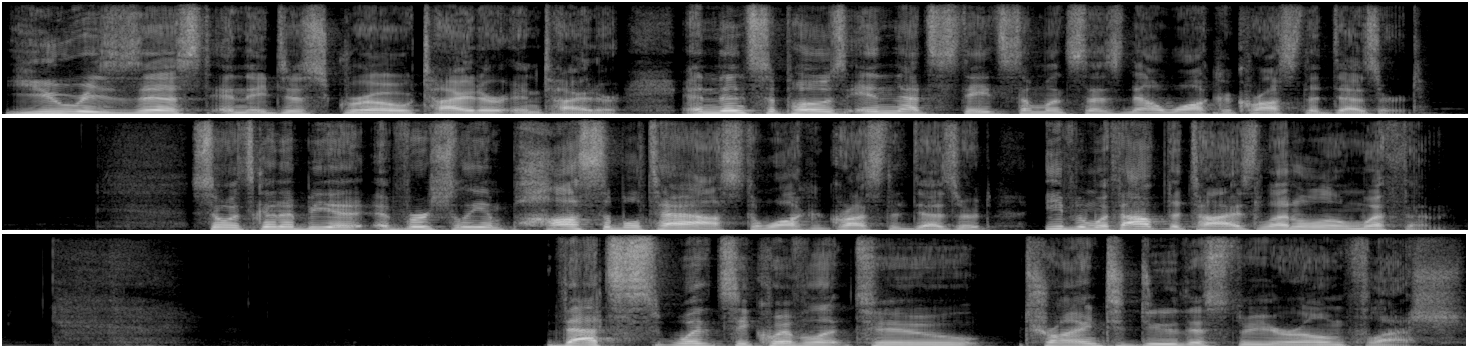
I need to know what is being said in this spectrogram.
You resist and they just grow tighter and tighter. And then suppose in that state someone says, now walk across the desert. So it's going to be a, a, virtually impossible task to walk across the desert, even without the ties, let alone with them. That's what's equivalent to trying to do this through your own flesh.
